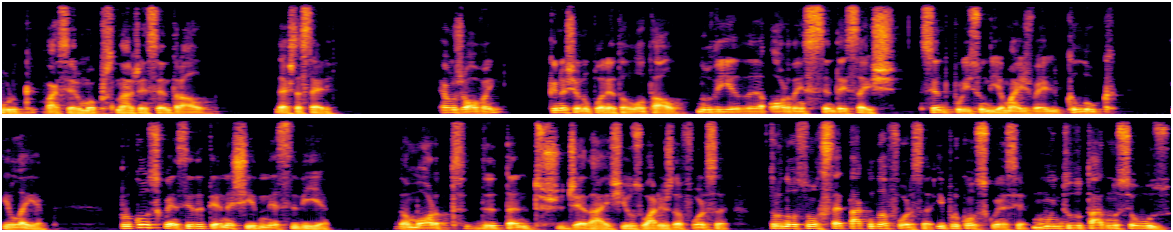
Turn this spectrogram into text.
porque vai ser uma personagem central desta série. É um jovem que nasceu no planeta Lotal no dia da Ordem 66, sendo por isso um dia mais velho que Luke e Leia. Por consequência de ter nascido nesse dia, a morte de tantos Jedi e usuários da Força tornou-se um receptáculo da Força e, por consequência, muito dotado no seu uso.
